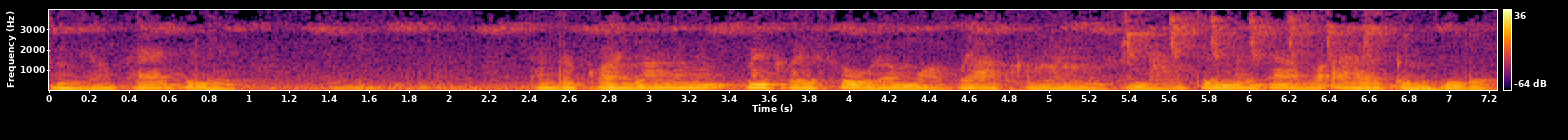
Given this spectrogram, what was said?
นี่เราแพ้กิเลสอันตะกอนเรายังไม่เคยสู้เราหมอบราบกับมันอยู่สมอจึงไม่ทราบว่าอะไรเป็นกิเลส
